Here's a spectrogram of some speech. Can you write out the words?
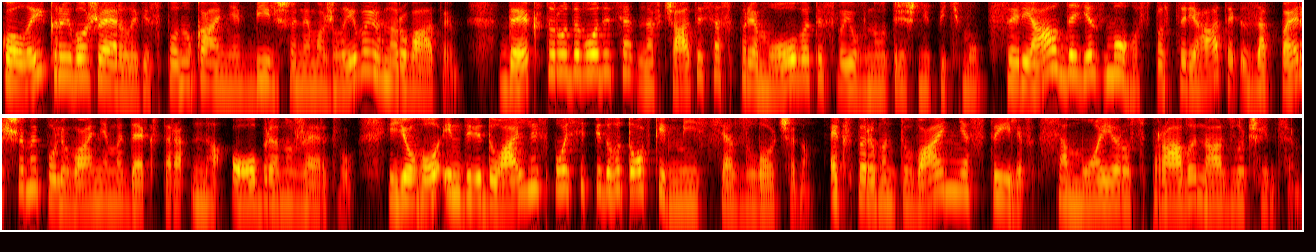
Коли кривожерливі спонукання більше неможливо ігнорувати, Декстеру доводиться навчатися спрямовувати свою внутрішню пітьму. Серіал дає змогу спостерігати за першими полюваннями Декстера на обрану жертву, його індивідуальний спосіб підготовки місця злочину, експериментування стилів самої розправи над злочинцем,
